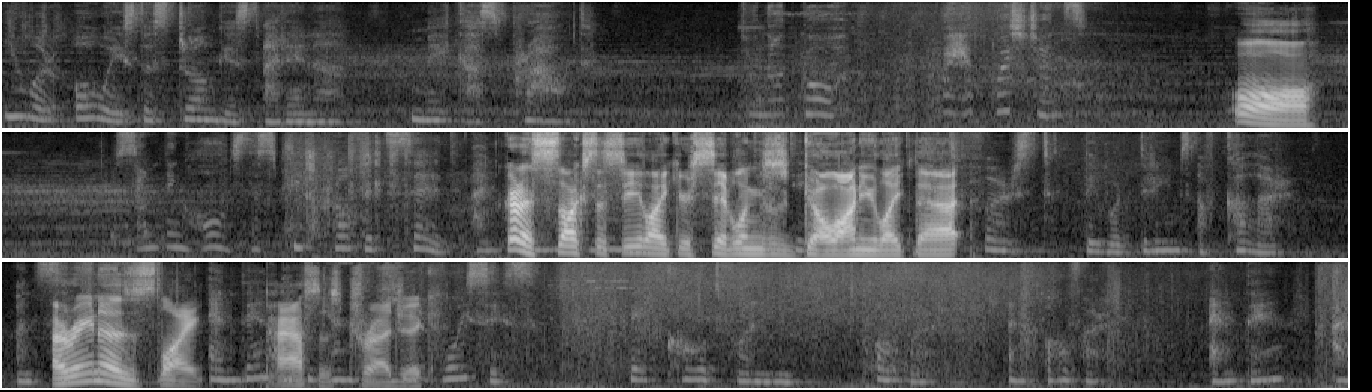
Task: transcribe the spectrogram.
You were always the strongest, Arena. Make us proud. Do not go. I have questions. Aw. Said, Kinda sucks to see like your siblings just go on you like that. First, they were dreams of color. Like and then I past is tragic. Voices. They called for me over and over. And then I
